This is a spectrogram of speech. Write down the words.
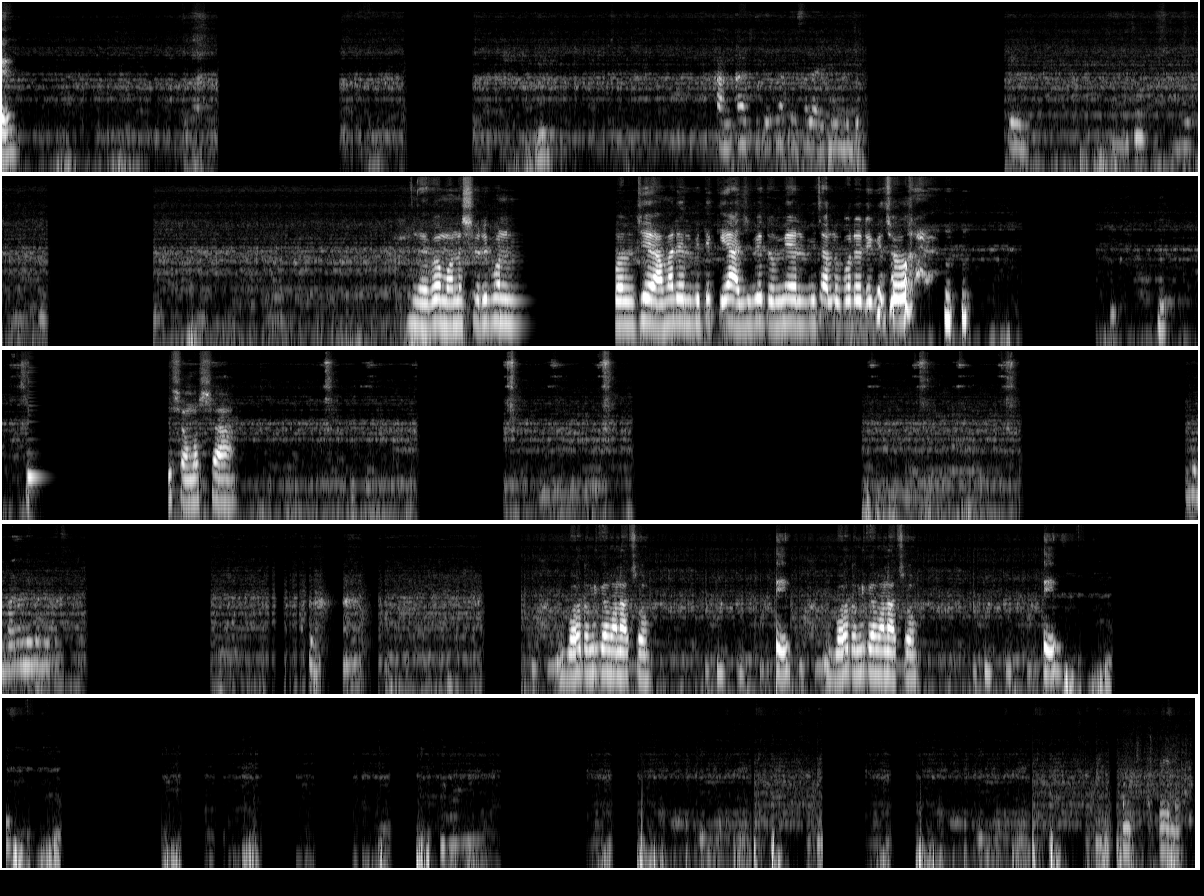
দেখো মনেশ্বরী বোন বলছে আমার এলবিতে কে আসবে? তুমি এলবি চালু করে রেখেছো। সমস্যা? বলো তুমি কেমন আছো বলো তুমি কেমন আছো Bueno.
